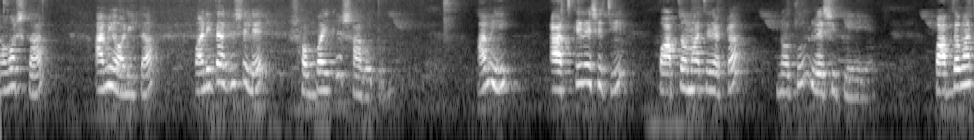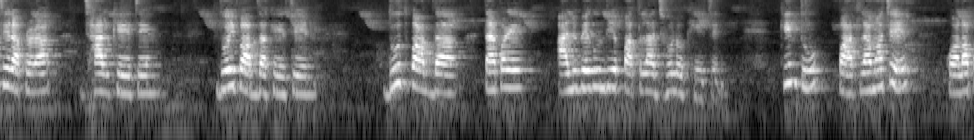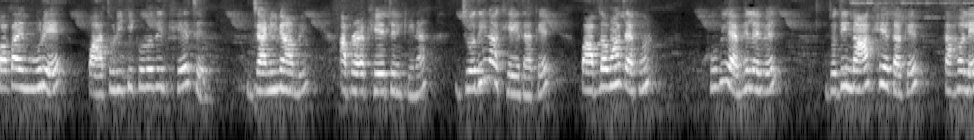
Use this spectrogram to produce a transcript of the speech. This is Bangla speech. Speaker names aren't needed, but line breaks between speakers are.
নমস্কার, আমি অনিতা। অনিতা হেসেলে সবাইকে স্বাগত। আমি আজকের এসেছি পাবদা মাছের একটা নতুন রেসিপি নিয়ে। পাবদা মাছের আপনারা ঝাল খেয়েছেন, দই পাবদা খেয়েছেন, দুধ পাবদা, তারপরে আলু বেগুন দিয়ে পাতলা ঝোলও খেয়েছেন। কিন্তু পাতলা মাছের কলা পাতায় মুড়ে পাতুরি কি কোনোদিন খেয়েছেন? জানি না আমি, আপনারা খেয়েছেন কি না যদি না খেয়ে থাকে, পাবদা মাছ এখন খুবই অ্যাভেলেবেল যদি না খেয়ে থাকে, তাহলে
